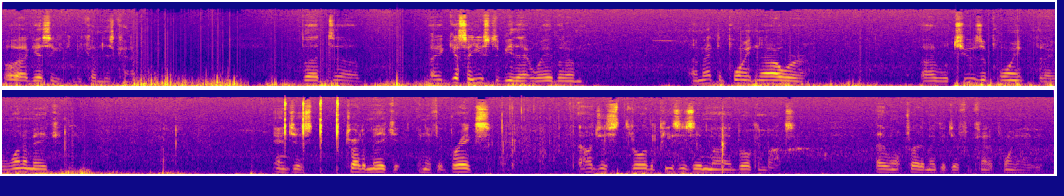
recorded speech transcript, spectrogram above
well, I guess it can become this kind of point. But uh, I guess I used to be that way, but I'm I'm at the point now where I will choose a point that I want to make and just try to make it. And if it breaks, I'll just throw the pieces in my broken box. I won't try to make a different kind of point out of it.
